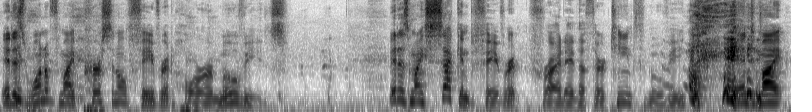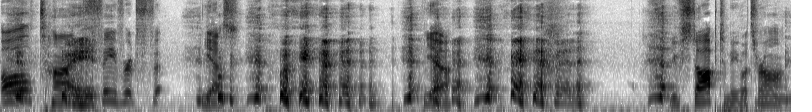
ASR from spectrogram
It is one of my personal favorite horror movies. It is my second favorite Friday the 13th movie, and my all time Wait. favorite. Yes. Wait a minute. Yeah. Wait a minute. You've stopped me. What's wrong?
